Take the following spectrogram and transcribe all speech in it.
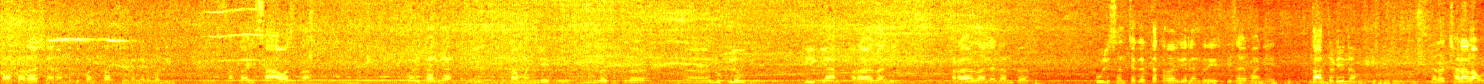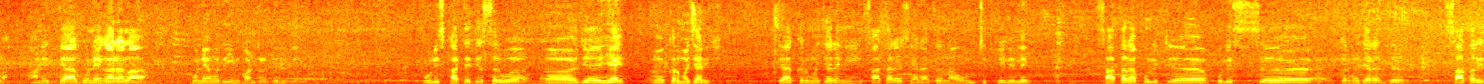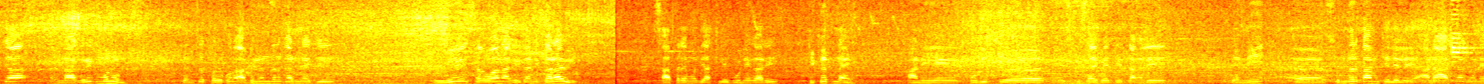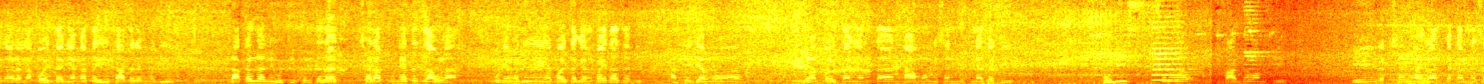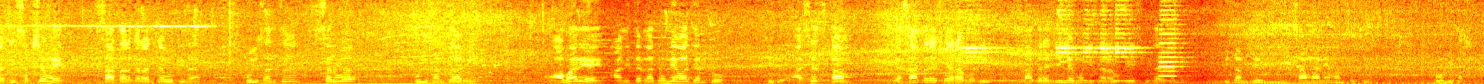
सातारा शहरामध्ये प्रतापसिंह नगरमध्ये सकाळी सहा वाजता पैठण गँगने एका महिलेचे मंगळसूत्र लुटले होते. ती गँग फरार झाली. फरार झाल्यानंतर पोलिसांच्याकडे तक्रार केल्यानंतर एस पी साहेबांनी तातडीनं त्याचा छडा लावला. आणि त्या गुन्हेगाराला पुण्यामध्ये इन्काउंटर केले गेले. पोलीस खात्याचे सर्व जे हे आहेत कर्मचारी त्या कर्मचाऱ्यांनी सातारा शहराचं नाव उंचित केलेलं आहे. सातारा पोलीस पोलीस कर्मचाऱ्यांचं साताऱ्याच्या नागरिक म्हणून त्यांचं खरोखर अभिनंदन करण्याची वेळ सर्व नागरिकांनी करावी. साताऱ्यामध्ये असली गुन्हेगारी टिकत नाही. आणि पोलीस एस पी साहेब आहेत ते चांगले त्यांनी सुंदर काम केलेले आहे. आणि अशा गुन्हेगाराला कोयता गँग आता ही साताऱ्यामध्ये दाखल झाली होती पण त्याचा छडा पुण्यातच लावला. पुण्यामध्ये कोयता गँग पैदा झाली. आणि त्याच्यामुळं या कोयता गँगचा नामोनिशान मिटण्यासाठी पोलीस सर्व बांधव आमचे हे रक्षण महिलांच्या करण्यासाठी सक्षम आहेत. सातारकरांच्या वतीनं पोलिसांचं सर्व पोलिसांचं आम्ही आभारी आहे आणि त्यांना धन्यवाद देतो की असेच काम या सातारा शहरामध्ये सातारा जिल्ह्यामध्ये करावं एस पी साहेबांनी. हीच आमची सामान्य माणसाची भूमिका आहे.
